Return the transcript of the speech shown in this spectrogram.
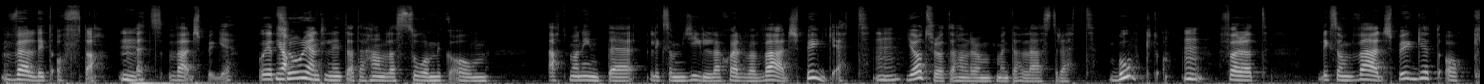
väldigt ofta Mm. ett världsbygge. Och jag Ja. tror egentligen inte att det handlar så mycket om att man inte liksom gillar själva världsbygget. Mm. Jag tror att det handlar om att man inte har läst rätt bok då. Mm. För att liksom världsbygget och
